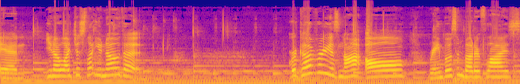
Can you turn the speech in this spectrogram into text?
and you know like just let you know that recovery is not all rainbows and butterflies.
